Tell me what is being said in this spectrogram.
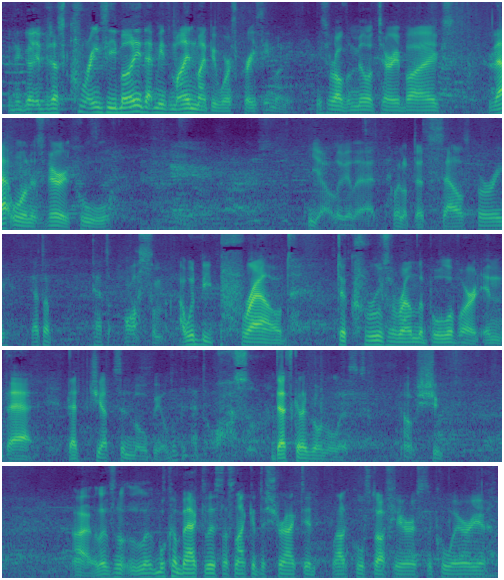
If it, if it does crazy money, that means mine might be worth crazy money. These are all the military bikes. That one is very cool. Yeah, look at that. Put up that Salsbury. That's a that's awesome. I would be proud to cruise around the boulevard in that. That Jetson mobile. Look at that. That's awesome. That's gonna go on the list. Oh shoot. All right, let's, let- we'll come back to this. Let's not get distracted. A lot of cool stuff here. It's the cool area.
